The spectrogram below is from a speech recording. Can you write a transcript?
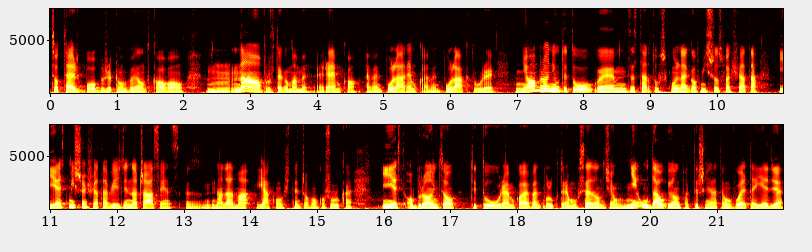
co też byłoby rzeczą wyjątkową. Mm, no a oprócz tego mamy Remco Evenpula, Remco Evenpula, który nie obronił tytułu ze startu wspólnego w Mistrzostwach Świata, jest mistrzem świata w jeździe na czas, więc nadal ma jakąś tęczową koszulkę i jest obrońcą tytułu Remco Evenpool, któremu sezon się nie udał i on faktycznie na tę Vueltę jedzie,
